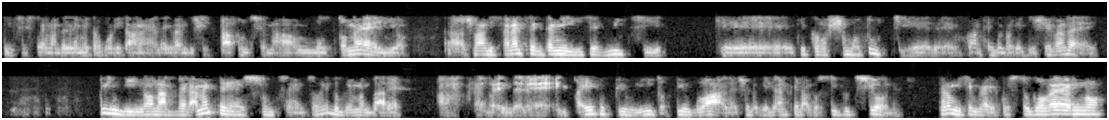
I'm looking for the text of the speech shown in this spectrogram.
il sistema delle metropolitane nelle grandi città funziona molto meglio, uh, c'è una differenza in termini di servizi che, che conosciamo tutti, è anche quello che diceva lei. Quindi non ha veramente nessun senso. Noi dobbiamo andare a rendere il paese più unito, più uguale, ce lo chiede anche la Costituzione. Però mi sembra che questo governo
